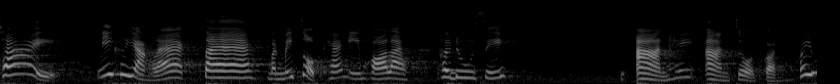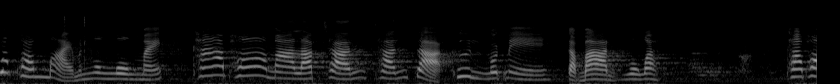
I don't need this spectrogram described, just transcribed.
ใช่ นี่คืออย่างแรก แต่มันไม่จบแค่นี้เพราะอะไร เธอดูสิอ่านให้อ่านโจทย์ก่อน เฮ้ยว่าความหมายมันงงๆไหม ถ้าพ่อมารับฉัน ฉันจะขึ้นรถเมย์กลับบ้าน งงปะถ้าพ่อ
